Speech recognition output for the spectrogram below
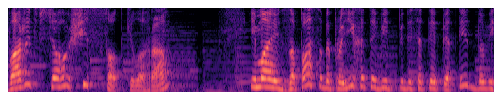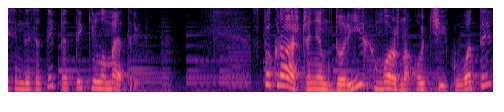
важать всього 600 кг і мають запас, аби проїхати від 55 до 85 км. З покращенням доріг можна очікувати,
